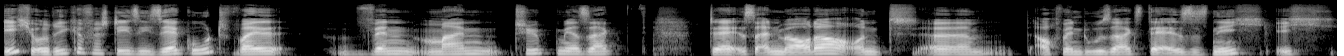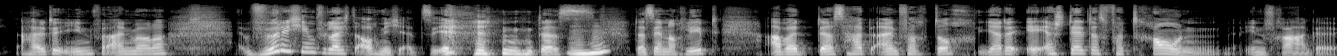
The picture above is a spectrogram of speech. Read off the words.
Ich, Ulrike, verstehe sie sehr gut, weil wenn mein Typ mir sagt, der ist ein Mörder und ähm, auch wenn du sagst, der ist es nicht, ich halte ihn für einen Mörder, würde ich ihm vielleicht auch nicht erzählen, dass, mhm. dass er noch lebt. Aber das hat einfach doch, ja, er stellt das Vertrauen in Frage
